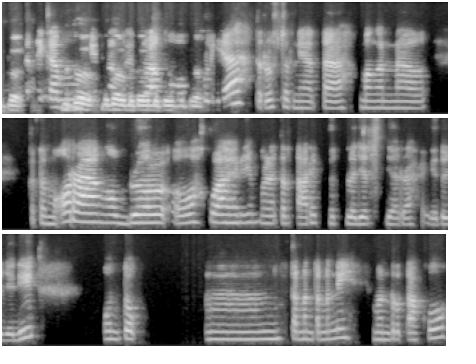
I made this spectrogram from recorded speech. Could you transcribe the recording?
betul, ketika betul, mungkin betul, betul, aku betul, betul. kuliah terus ternyata mengenal ketemu orang ngobrol oh aku akhirnya mulai tertarik buat belajar sejarah gitu. Jadi untuk hmm, teman-teman nih menurut aku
